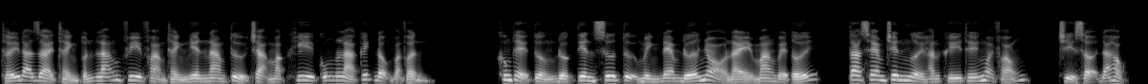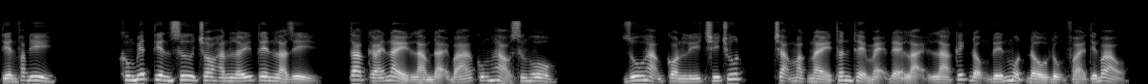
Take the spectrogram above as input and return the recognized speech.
thấy đã giải thành tuấn lãng phi phàm thành niên nam tử chạm mặc khi cũng là kích động vạn phần. Không thể tưởng được tiên sư tự mình đem đứa nhỏ này mang về tới, ta xem trên người hắn khí thế ngoại phóng, chỉ sợ đã học tiên pháp đi. Không biết tiên sư cho hắn lấy tên là gì, ta cái này làm đại bá cũng hảo xưng hô. Du hạm còn lý trí chút, chạm mặc này thân thể mẹ để lại là kích động đến một đầu đụng phải tiến vào,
